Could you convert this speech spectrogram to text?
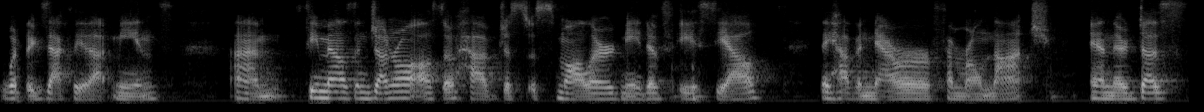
what exactly that means. Um, females in general also have just a smaller native ACL. They have a narrower femoral notch, and there does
